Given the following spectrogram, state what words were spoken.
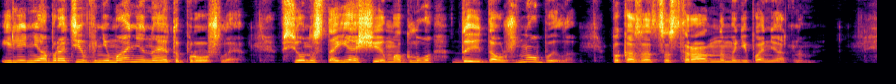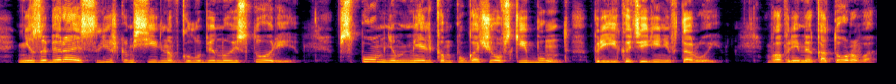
или не обратив внимания на это прошлое, все настоящее могло, да и должно было, показаться странным и непонятным. Не забираясь слишком сильно в глубину истории, вспомним мельком Пугачевский бунт при Екатерине II во время которого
